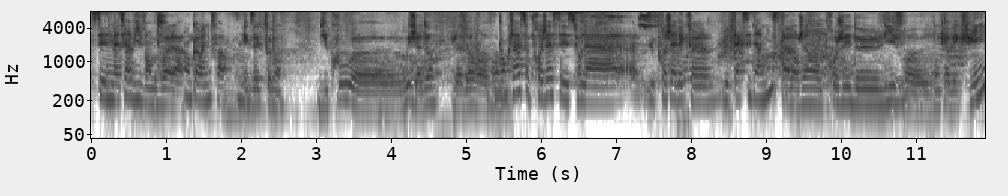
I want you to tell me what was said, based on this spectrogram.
C'est une matière vivante. Voilà. Encore une fois. Exactement. Du coup, euh, oui, j'adore, j'adore. Donc là, ce projet, c'est sur la, le projet avec le, taxidermiste. Alors j'ai un projet de livre donc avec lui.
